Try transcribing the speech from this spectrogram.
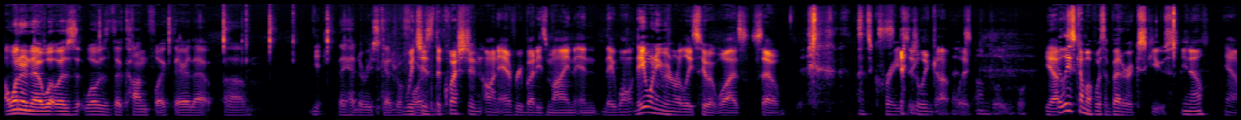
I want to know what was what was the conflict there that um, Yeah. they had to reschedule. For which for. is the question on everybody's mind, and they won't. They won't even release who it was. So That's crazy. scheduling That's conflict. unbelievable. Yeah, At least come up with a better excuse, you know? yeah.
